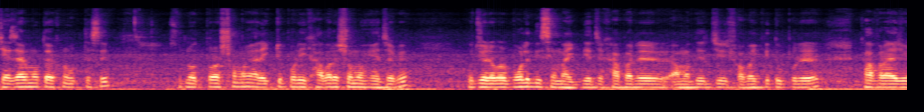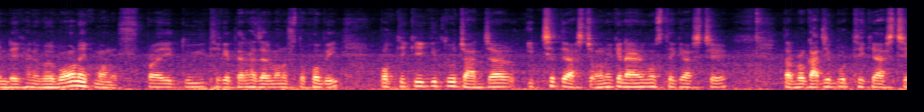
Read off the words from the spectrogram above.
যে যার মতো এখন উঠতেছে। সুন্নত পড়ার সময় আর একটু পরেই খাবারের সময় হয়ে যাবে। হুজুর আবার বলে দিছে মাইক দিয়ে যে খাবারের, আমাদের যে সবাইকে দুপুরের খাবার আয়োজনটা এখানে করব অনেক মানুষ, প্রায় দুই থেকে তেরো হাজার মানুষ তো হবেই। প্রত্যেকেই কিন্তু যার যার ইচ্ছেতে আসছে, অনেকে নারায়ণগঞ্জ থেকে আসছে, তারপর গাজীপুর থেকে আসছে,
